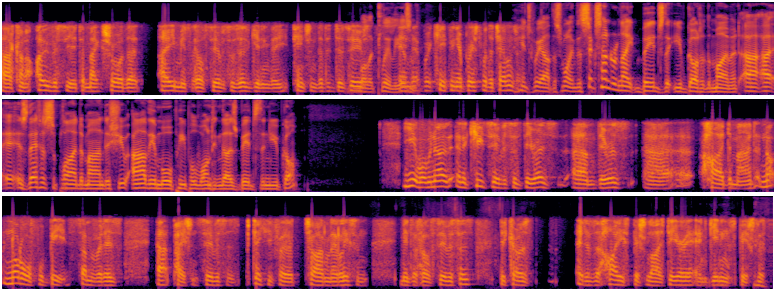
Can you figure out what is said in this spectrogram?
uh, kind of overseer to make sure that a mental health services is getting the attention that it deserves. Well, it clearly and isn't. That we're keeping abreast with the challenges. Hence, we are this morning. The 608 beds that you've got at the moment, uh, uh, is that a supply and demand issue? Are there more people wanting those beds than you've got? Yeah, well, we know in acute services there is um, there is uh, high demand. Not not all for beds. Some of it is outpatient services, particularly for child and adolescent mental health services, because it is a highly specialised area, and getting specialists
